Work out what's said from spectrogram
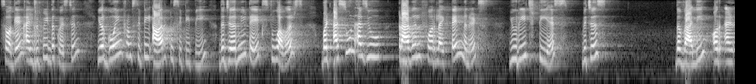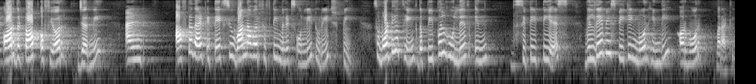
So again I will repeat the question. You are going from city R to city P, the journey takes 2 hours but as soon as you travel for like 10 minutes you reach TS which is the valley or, and, or the top of your journey and after that it takes you 1 hour 50 minutes only to reach P. So what do you think the people who live in city TS will they be speaking more Hindi or more Marathi?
